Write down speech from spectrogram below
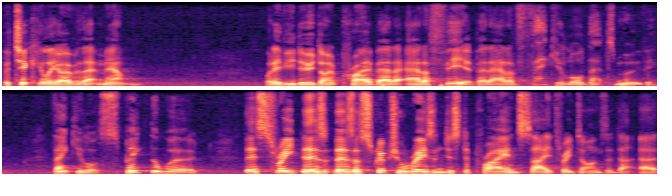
particularly over that mountain? Whatever you do, don't pray about it out of fear, but out of thank you, Lord, that's moving. Thank you, Lord. Speak the word. There's, three, there's, there's a scriptural reason just to pray and say three times a day, uh,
